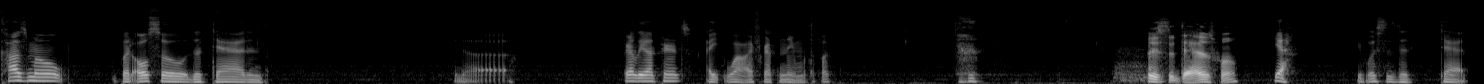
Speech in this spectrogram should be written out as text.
Cosmo, but also the dad in in uh Fairly Odd Parents. I wow, I forgot the name. What the fuck? Is the dad as well? Yeah, he voices the dad.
